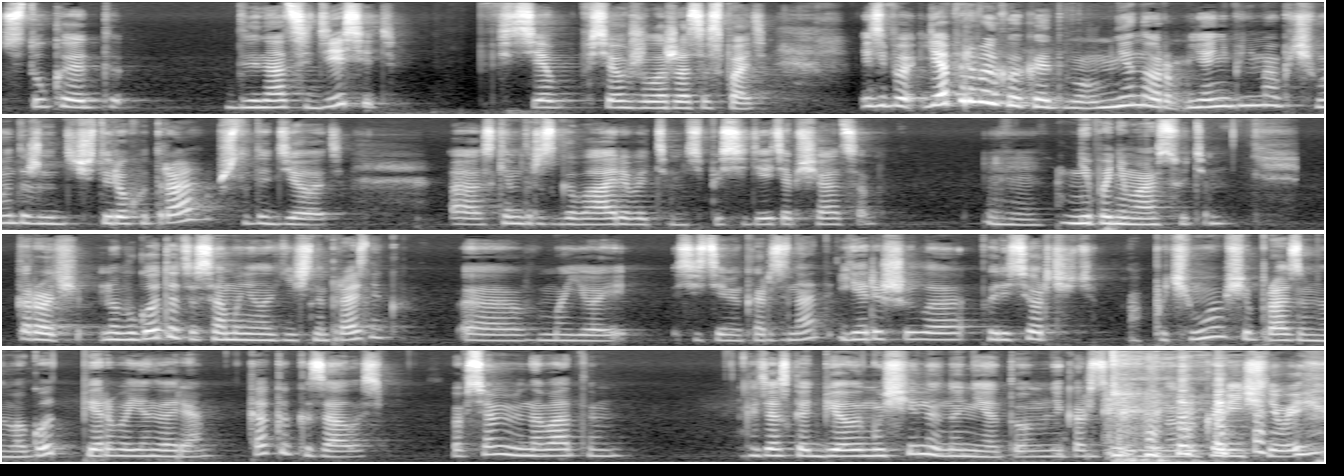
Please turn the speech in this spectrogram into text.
стукает 12-10, все, все уже ложатся спать. И типа, я привыкла к этому, мне норм. Я не понимаю, почему я должна до 4 утра что-то делать, а, с кем-то разговаривать, там, типа, сидеть, общаться. Угу. Не понимаю сути. Короче, Новый год — это самый нелогичный праздник э, в моей системе координат. Я решила поресерчить, а почему вообще празднуем Новый год 1 января? Как оказалось, во всем виноваты, хотел сказать белый мужчина, но нет, он, мне кажется, немного коричневый.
